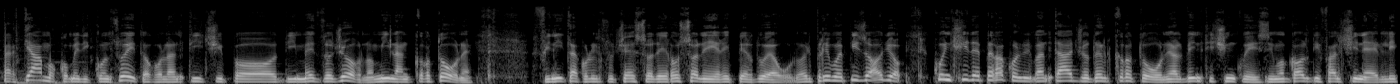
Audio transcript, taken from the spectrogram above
Partiamo come di consueto con l'anticipo di mezzogiorno, Milan-Crotone finita con il successo dei rossoneri per 2 a 1. Il primo episodio coincide però con il vantaggio del Crotone al 25 gol di Falcinelli.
